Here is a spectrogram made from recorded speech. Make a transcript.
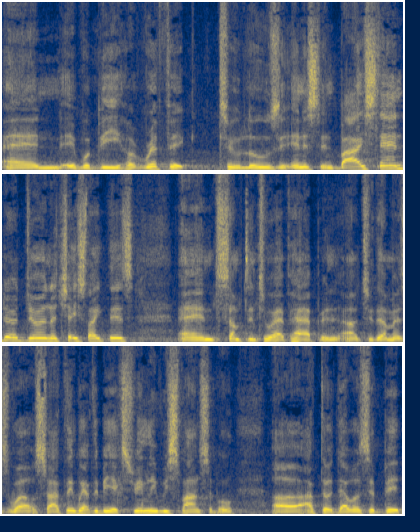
and it would be horrific to lose an innocent bystander during a chase like this and something to have happened uh, to them as well. So I think we have to be extremely responsible. Uh, I thought that was a bit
